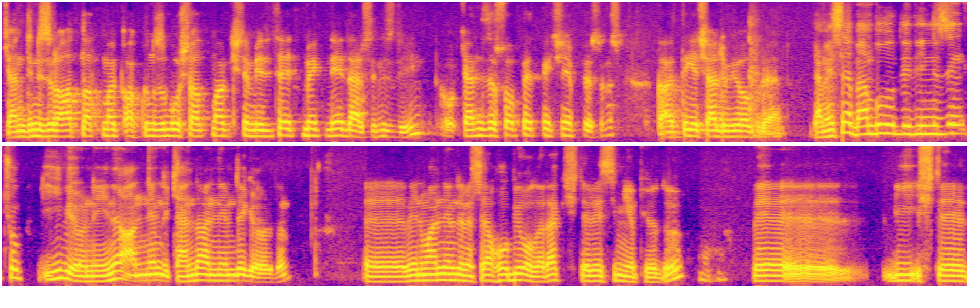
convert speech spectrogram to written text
kendinizi rahatlatmak, aklınızı boşaltmak, işte medite etmek ne derseniz deyin. O kendinize sohbet etmek için yapıyorsanız gayet de geçerli bir yoldur yani. Ya mesela ben bu dediğinizin çok iyi bir örneğini annemde, kendi annemde gördüm. Ee, benim annem de mesela hobi olarak işte resim yapıyordu. Ve bir işte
